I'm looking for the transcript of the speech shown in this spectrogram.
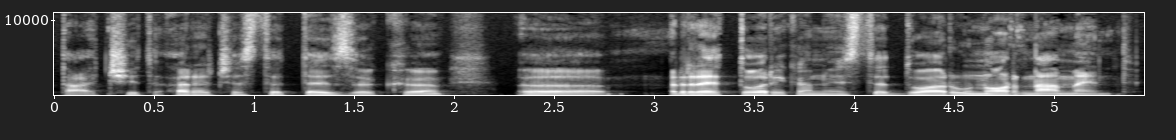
Tacit, are această teză că uh, retorica nu este doar un ornament,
